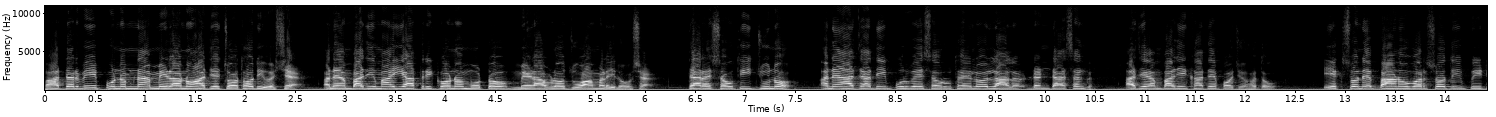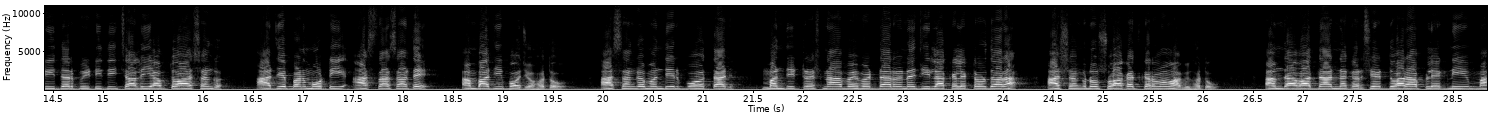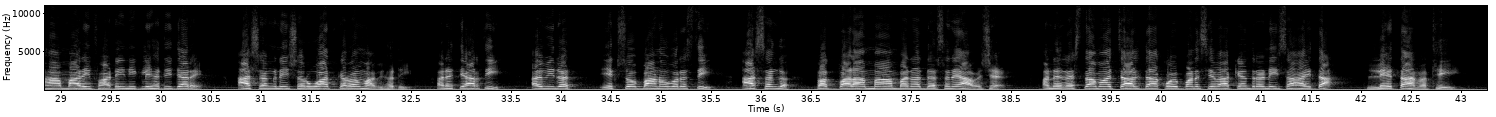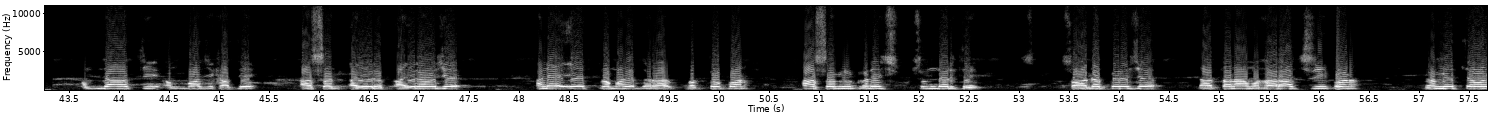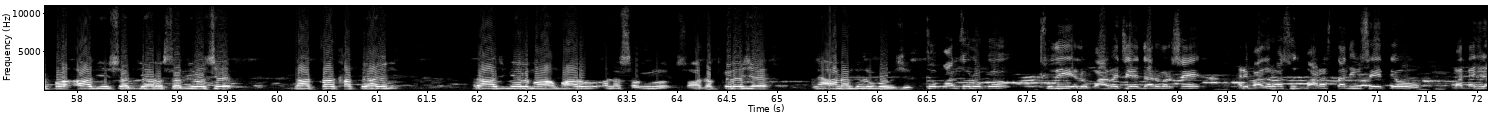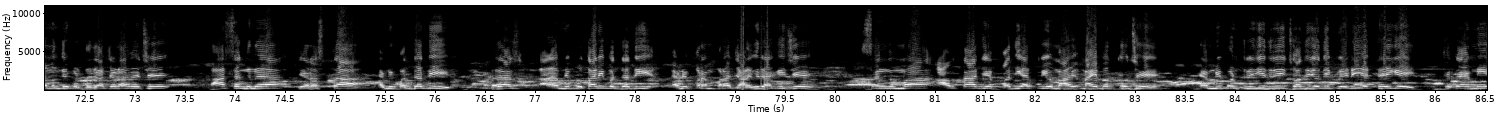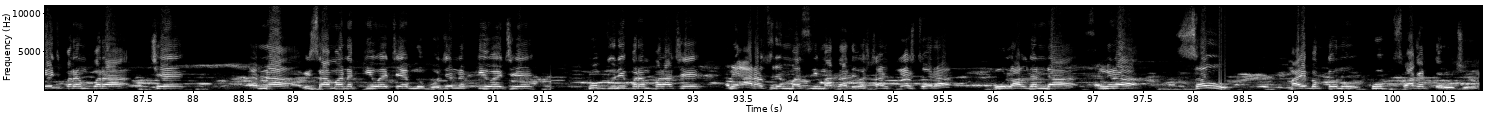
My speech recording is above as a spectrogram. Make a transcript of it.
ભાદરવી પૂનમના મેળાનો આજે ચોથો દિવસ છે અને અંબાજીમાં યાત્રિકોનો મોટો મેળાવડો જોવા મળી રહ્યો છે. ત્યારે સૌથી જૂનો અને આઝાદી પૂર્વે શરૂ થયેલો લાલ દંડા સંઘ આજે અંબાજી ખાતે પહોંચ્યો હતો. એકસો ને બાણું વર્ષોથી પેઢી દર પેઢીથી ચાલી આવતો આ સંઘ આજે પણ મોટી આસ્થા સાથે અંબાજી પહોંચ્યો હતો. આ સંઘ મંદિર પહોંચતા જ મંદિર ટ્રસ્ટના વહીવટદાર અને જિલ્લા કલેક્ટર દ્વારા આ સંઘનું સ્વાગત કરવામાં આવ્યું હતું. અમદાવાદના નગરશેઠ દ્વારા પ્લેગની મહામારી ફાટી નીકળી હતી ત્યારે આ સંઘની શરૂઆત કરવામાં આવી હતી અને ત્યારથી અવિરત એકસો બાણું વર્ષથી આ સંઘ પગપાળામાં અંબાના દર્શને આવે છે અને રસ્તામાં ચાલતા કોઈ પણ સેવા કેન્દ્રની સહાયતા લેતા નથી. અમદાવાદથી અંબાજી ખાતે આ સંઘ અવિરત આવી રહ્યો છે અને એ જ પ્રમાણે ભક્તો પણ આ સંઘનું ઘણી સુંદર રીતે સ્વાગત કરે છે. દાતાના મહારાજ શ્રી પણ ગમે ત્યાં હોય પણ આ દિવસે અગિયારો સદીઓ છે. દાંતા ખાતે આવીને રાજમહેલમાં અમારું અને સૌનું સ્વાગત કરે છે અને આનંદ અનુભવે છે. તો પાંચસો લોકો સુધી એ લોકો આવે છે દર વર્ષે અને ભાદરવા સુદ બારસના દિવસે તેઓ માતાજીના મંદિર પર ધજા ચડાવે છે. આ સંઘના જે રસ્તા, એમની પદ્ધતિ, બધા એમની પોતાની પદ્ધતિ, એમની પરંપરા જાળવી રાખી છે. સંઘમાં આવતા જે પદયાત્રીઓ, માય ભક્તો છે, એમની પણ ત્રીજી ત્રીજી, ચોથી ચોથી પેઢી થઈ ગઈ. છતાં એમની એ જ પરંપરા છે, એમના વિસામાં નક્કી હોય છે, એમનું ભોજન નક્કી હોય છે. ખૂબ જૂની પરંપરા છે અને આરાસુર અંબાસી માતા દેવસ્થાન ટ્રસ્ટ દ્વારા હું લાલ દંડા સંઘના સૌ માય ભક્તોનું ખૂબ સ્વાગત કરું છું.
